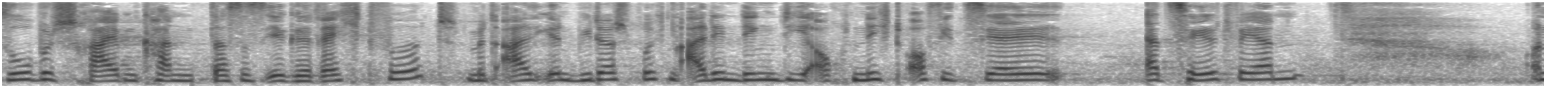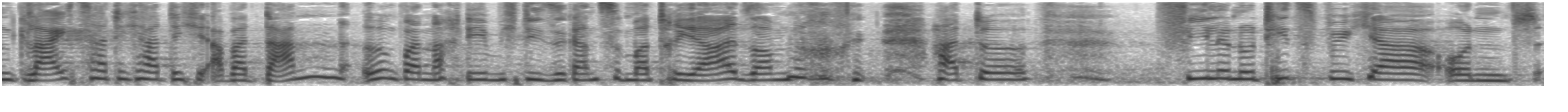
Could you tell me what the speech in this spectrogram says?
so beschreiben kann, dass es ihr gerecht wird mit all ihren Widersprüchen, all den Dingen, die auch nicht offiziell erzählt werden. Und gleichzeitig hatte ich aber dann, irgendwann nachdem ich diese ganze Materialsammlung hatte, viele Notizbücher und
